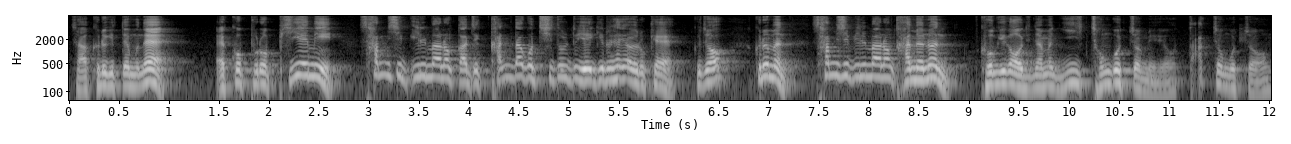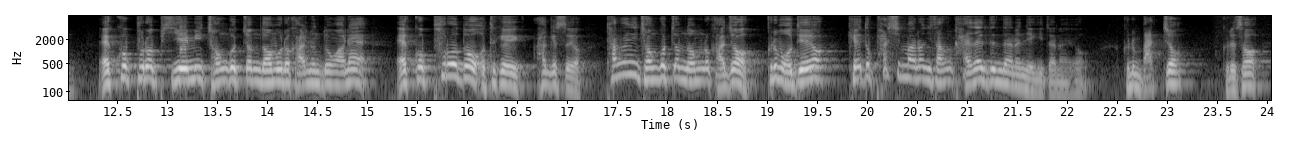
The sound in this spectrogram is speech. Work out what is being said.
자, 그렇기 때문에 에코프로 BM이 31만 원까지 간다고 지들도 얘기를 해요. 이렇게. 그죠? 그러면 31만 원 가면은 거기가 어디냐면 이 정고점이에요. 딱 정고점. 에코프로 BM이 정고점 넘으러 가는 동안에 에코프로도 어떻게 하겠어요? 당연히 정고점 넘으러 가죠. 그럼 어디에요? 걔도 80만 원 이상은 가야 된다는 얘기잖아요. 그럼 맞죠? 그래서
